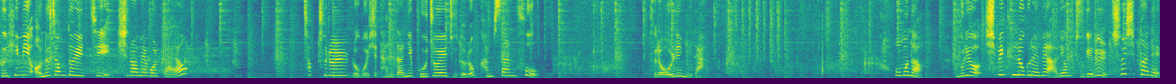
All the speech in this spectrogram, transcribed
그 힘이 어느 정도일지 실험해 볼까요? 척추를 로봇이 단단히 보조해 주도록 감싼 후 들어 올립니다. 어머나, 무려 12kg의 아령 두 개를 순식간에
